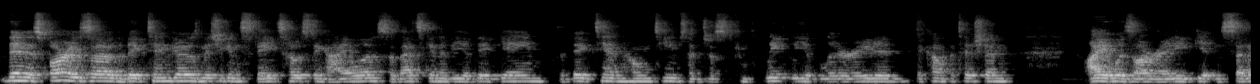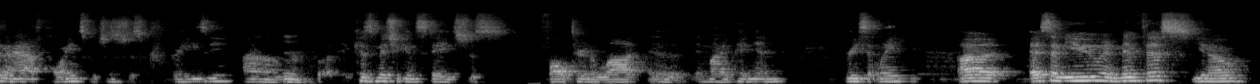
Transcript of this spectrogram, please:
Then, as far as uh, the Big Ten goes, Michigan State's hosting Iowa, so that's going to be a big game. The Big Ten home teams have just completely obliterated the competition. Iowa's already getting seven and a half points, which is just crazy. Um, because mm. Michigan State's just faltered a lot, uh, in my opinion, recently. Uh, SMU and Memphis, you know,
